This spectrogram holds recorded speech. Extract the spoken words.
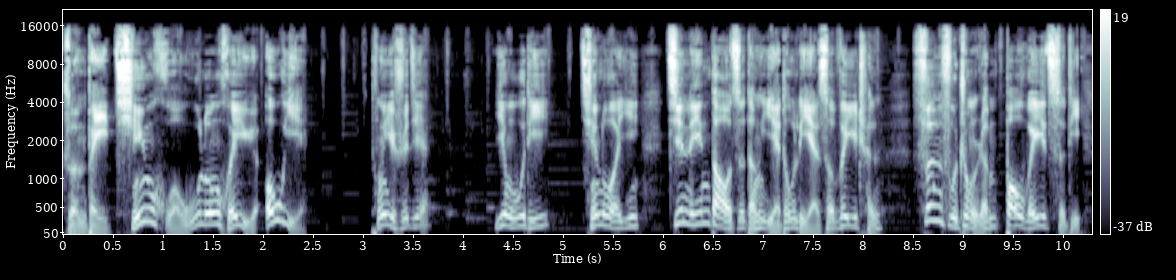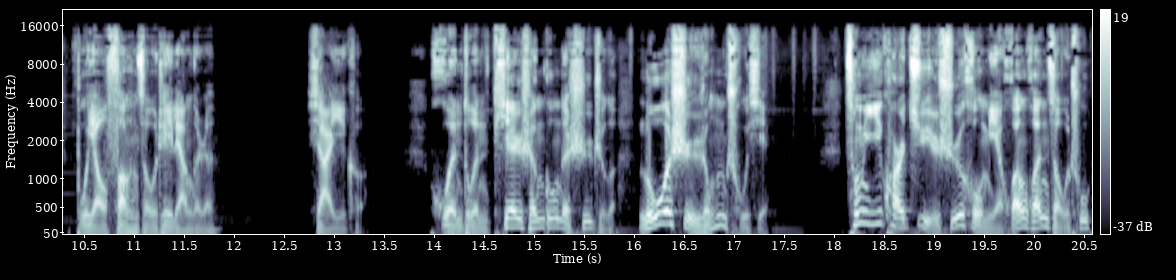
准备擒获吴轮回与欧也。同一时间，应无敌、秦洛音、金鳞道子等也都脸色微沉，吩咐众人包围此地，不要放走这两个人。下一刻，混沌天神宫的使者罗世荣出现，从一块巨石后面缓缓走出，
